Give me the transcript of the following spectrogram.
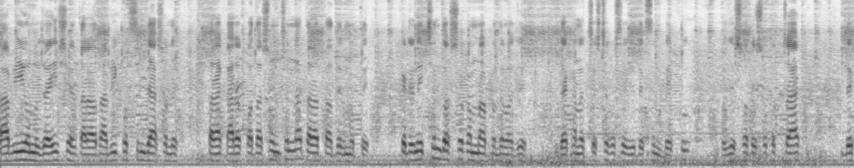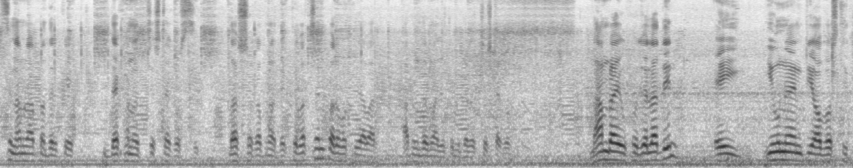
দাবি অনুযায়ী সে তারা দাবি করছেন যে আসলে তারা কারও কথা শুনছেন না, তারা তাদের মধ্যে কেটে নিচ্ছেন। দর্শক, আমরা আপনাদের মাঝে দেখানোর চেষ্টা করছি। এই যে দেখছেন বেকু এই যে শত শত ট্রাক, দেখছেন আমরা আপনাদেরকে দেখানোর চেষ্টা করছি। দর্শক, আপনারা দেখতে পাচ্ছেন, পরবর্তী আবার আপনাদের মাঝে তুলে ধরার চেষ্টা করব। ধামরাই উপজেলাধীন, এই ইউনিয়নটি অবস্থিত।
